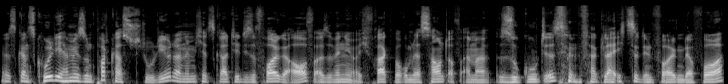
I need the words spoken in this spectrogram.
Das ist ganz cool. Die haben hier so ein Podcast-Studio. Da nehme ich jetzt gerade hier diese Folge auf. Also wenn ihr euch fragt, warum der Sound auf einmal so gut ist im Vergleich zu den Folgen davor,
